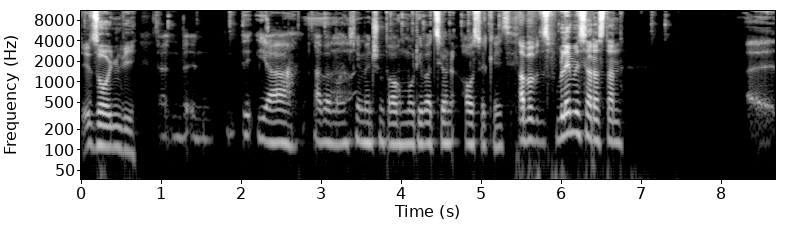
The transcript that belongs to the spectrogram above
so irgendwie. Äh, Ja, aber manche Menschen brauchen Motivation außer Geld. Aber das Problem ist ja, dass dann. Äh,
